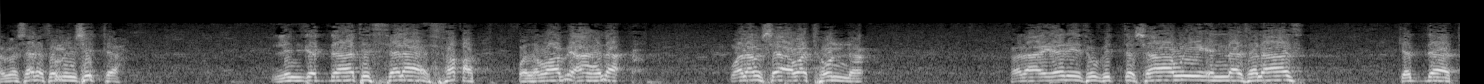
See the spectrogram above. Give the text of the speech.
المسألة من ستة. للجدات الثلاث فقط والرابعة لا. ولو ساوتهن. فلا يرث في التساوي إلا ثلاث جدات.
